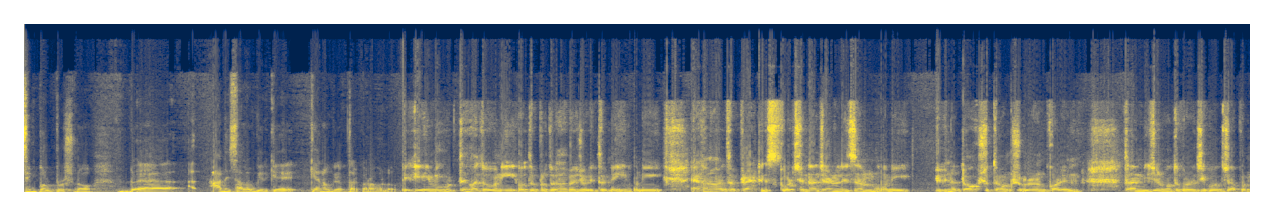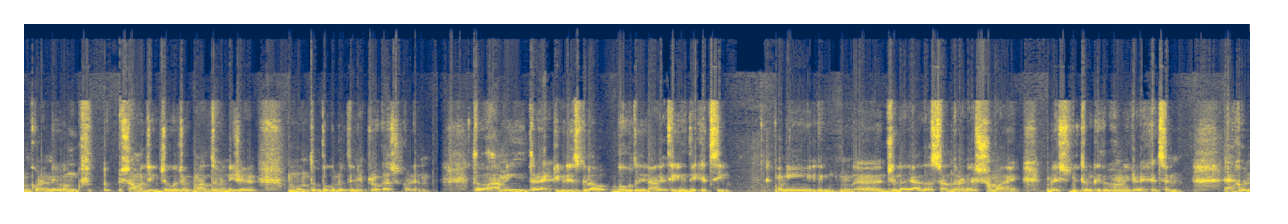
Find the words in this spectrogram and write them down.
সিম্পল প্রশ্ন আনিস আলমগীরকে কেন গ্রেপ্তার করা হলো? এই মুহূর্তে হয়তো উনি জড়িত নেই। উনি এখন হয়তো প্র্যাকটিস করছেন না জার্নালিজম উনি বিভিন্ন টক শোতে অংশগ্রহণ করেন, তার নিজের মতো করে জীবন যাপন করেন এবং সামাজিক যোগাযোগ মাধ্যমে নিজের মন্তব্যগুলো তিনি প্রকাশ করেন। তো আমি তার অ্যাক্টিভিটিসগুলো বহুদিন আগে থেকেই দেখেছি। উনি জুলাই আগস্ট আন্দোলনের সময় বেশ বিতর্কিত ভূমিকা রেখেছেন। এখন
